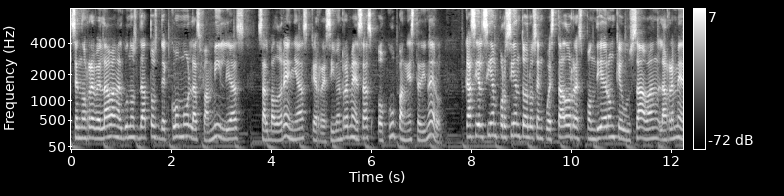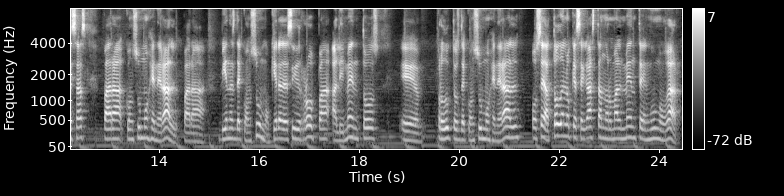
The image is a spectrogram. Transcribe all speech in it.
se nos revelaban algunos datos de cómo las familias salvadoreñas que reciben remesas ocupan este dinero. Casi el 100% de los encuestados respondieron que usaban las remesas para consumo general, para bienes de consumo, quiere decir ropa, alimentos, eh, productos de consumo general, o sea, todo en lo que se gasta normalmente en un hogar,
